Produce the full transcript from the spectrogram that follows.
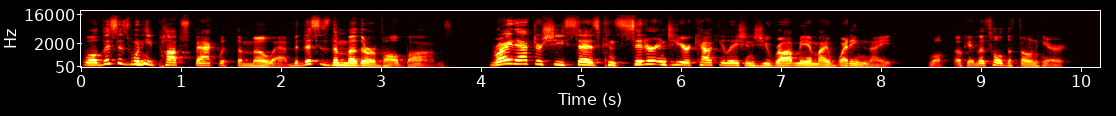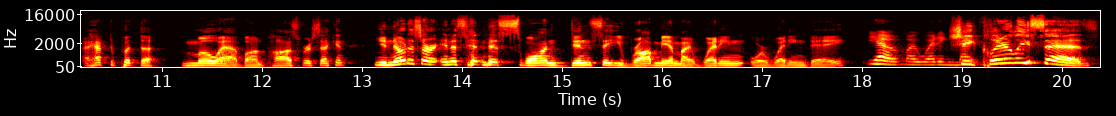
well, this is when he pops back with the Moab, but this is the mother of all bombs. Right after she says, Consider into your calculations you robbed me of my wedding night. Well, okay, let's hold the phone here. I have to put the Moab on pause for a second. You notice our innocent Miss Swann didn't say you robbed me of my wedding or wedding day? Yeah, my wedding She night. clearly says,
